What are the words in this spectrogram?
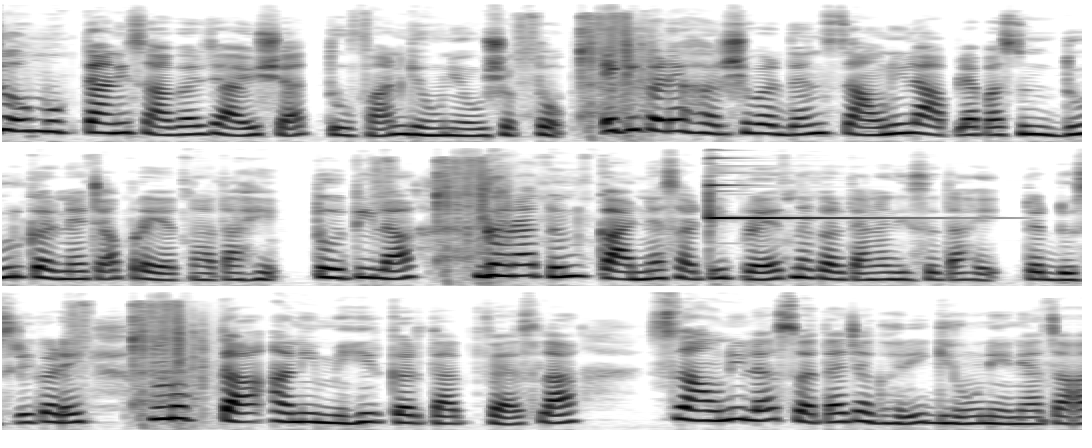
जो मुक्ता आणि सागरच्या आयुष्यात तुफान घेऊन येऊ शकतो. एकीकडे हर्षवर्धन सावनीला आपल्यापासून दूर करण्याच्या प्रयत्नात आहे. तो तिला घरातून काढण्यासाठी प्रयत्न करताना दिसत आहे. तर दुसरीकडे मुक्ता आणि मिहीर करतात फैसला सावनीला स्वतःच्या घरी घेऊन येण्याचा.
